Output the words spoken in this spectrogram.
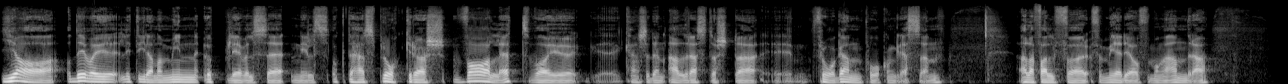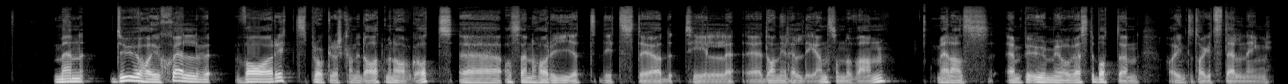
Ja, och det var ju lite grann av min upplevelse, Nils. Och det här språkrörsvalet var ju eh, kanske den allra största eh, frågan på kongressen. I alla fall för, för media och för många andra. Men du har ju själv varit språkrörskandidat men avgått. Eh, och sen har du gett ditt stöd till eh, Daniel Heldén som då vann. Medan MP Umeå och Västerbotten har inte tagit ställning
